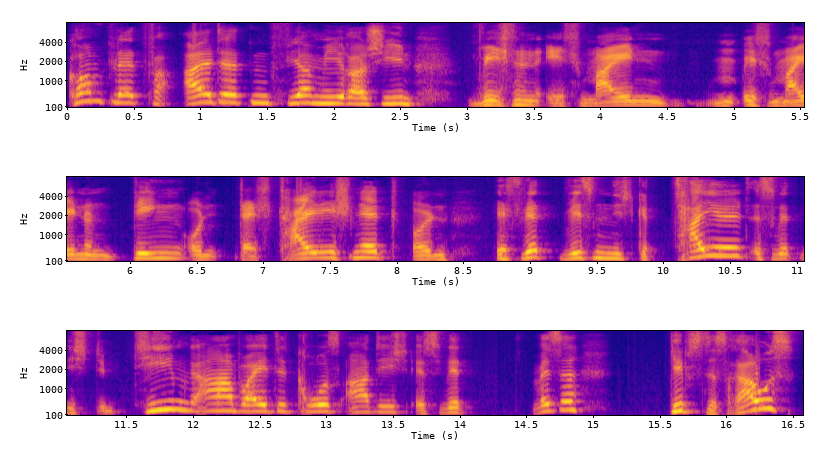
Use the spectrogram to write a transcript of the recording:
komplett veralteten Firmenhierarchien, Wissen ist mein, ist mein Ding und das teile ich nicht und es wird Wissen nicht geteilt, es wird nicht im Team gearbeitet, großartig, es wird, weißt du, gibst es raus,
